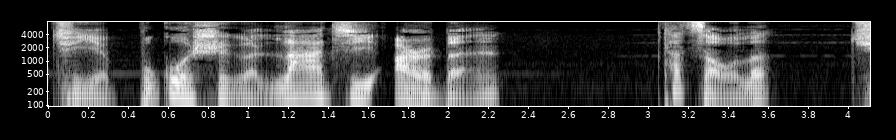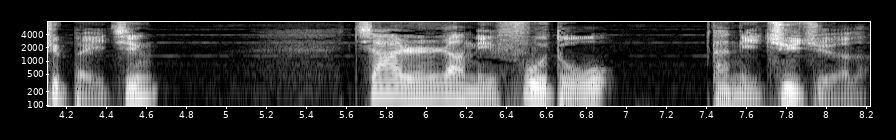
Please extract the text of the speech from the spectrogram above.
却也不过是个垃圾二本。他走了，去北京。家人让你复读，但你拒绝了。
